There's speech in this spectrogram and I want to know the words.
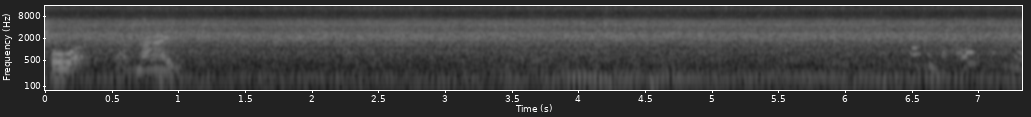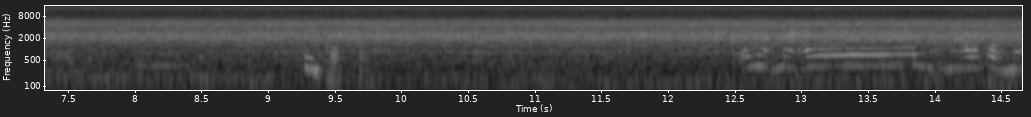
ទៅទៅគូដាក់ម៉ាយ không có ốp rồi ខ្ញុំខត់ Ôi mẹ mẹ ơi, mẹ mai còn mẹ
